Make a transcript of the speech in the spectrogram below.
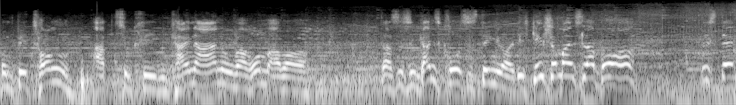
und Beton abzukriegen. Keine Ahnung warum, aber das ist ein ganz großes Ding, Leute. Ich gehe schon mal ins Labor. Bis denn.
